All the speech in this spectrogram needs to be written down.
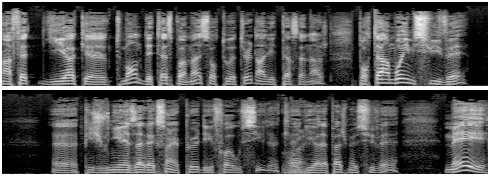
en fait, Guilla, que tout le monde déteste pas mal sur Twitter dans les personnages. Pourtant, moi, il me suivait. Euh, puis je vous niaisais avec ça un peu des fois aussi, là, que Ouais. Guilla Lepage me suivait. Mais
